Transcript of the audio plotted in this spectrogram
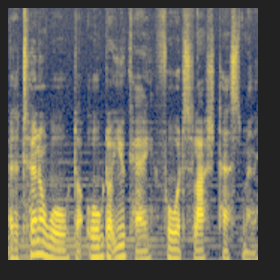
at eternalwall.org.uk forward slash testimony.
